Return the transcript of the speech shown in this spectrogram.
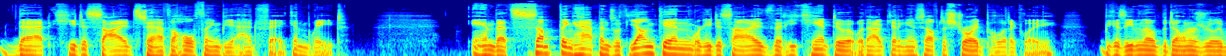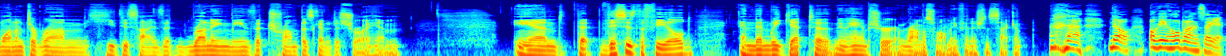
that he decides to have the whole thing be a head fake and wait. And that something happens with Youngkin where he decides that he can't do it without getting himself destroyed politically. Because even though the donors really want him to run, he decides that running means that Trump is going to destroy him. And that this is the field. And then we get to New Hampshire and Ramaswamy finishes second. No, okay, hold on a second.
